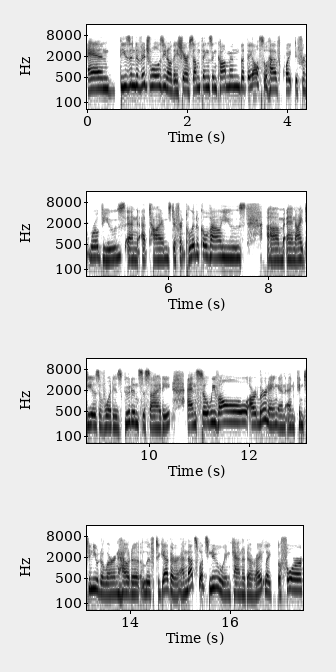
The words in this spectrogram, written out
and these individuals, you know, they share some things in common, but they also have quite different worldviews and at times different political values um, and ideas of what is good in society, and so we've all are learning and, and continue to learn how to live together, and that's what's new in Canada, right? Like before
